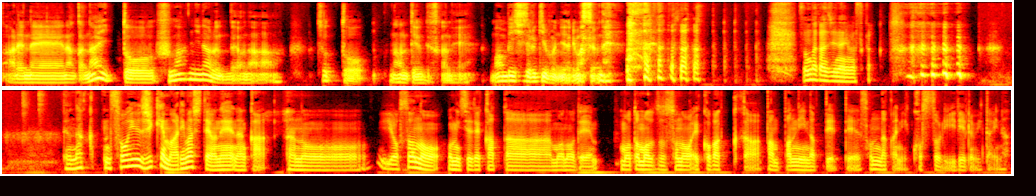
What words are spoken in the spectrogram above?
あれね、なんかないと不安になるんだよな。ちょっと、なんて言うんですかね。万引きしてる気分になりますよね。そんな感じになりますか？でもなんか、そういう事件もありましたよね。なんか、あのーよそのお店で買ったもので、もともとそのエコバッグがパンパンになっていて、その中にこっそり入れるみたいな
